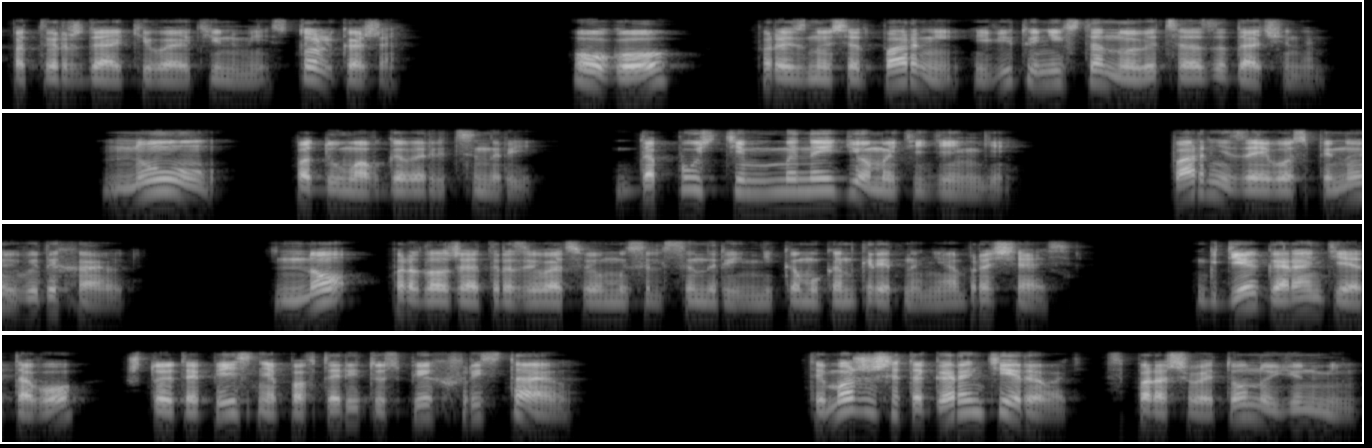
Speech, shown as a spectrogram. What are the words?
– подтверждая, кивает Юнми, – «столько же». «Ого!» – произносят парни, и вид у них становится озадаченным. «Ну», – подумав, говорит Синри, – «допустим, мы найдем эти деньги». Парни за его спиной выдыхают. Но, продолжает развивать свою мысль Сенри, никому конкретно не обращаясь, где гарантия того, что эта песня повторит успех фристайл? «Ты можешь это гарантировать?» – спрашивает он у Юнми.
